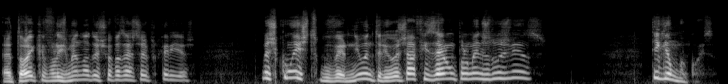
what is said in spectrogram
A Troika, felizmente, não deixou fazer estas porcarias. Mas com este governo e o anterior já fizeram pelo menos duas vezes. Diga-me uma coisa.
